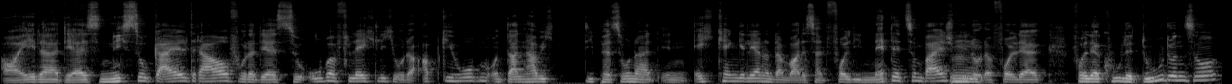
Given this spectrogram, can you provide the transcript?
Alter, der ist nicht so geil drauf oder der ist so oberflächlich oder abgehoben und dann habe ich die Person halt in echt kennengelernt und dann war das halt voll die nette zum Beispiel mhm. oder voll der, voll der coole Dude und so.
